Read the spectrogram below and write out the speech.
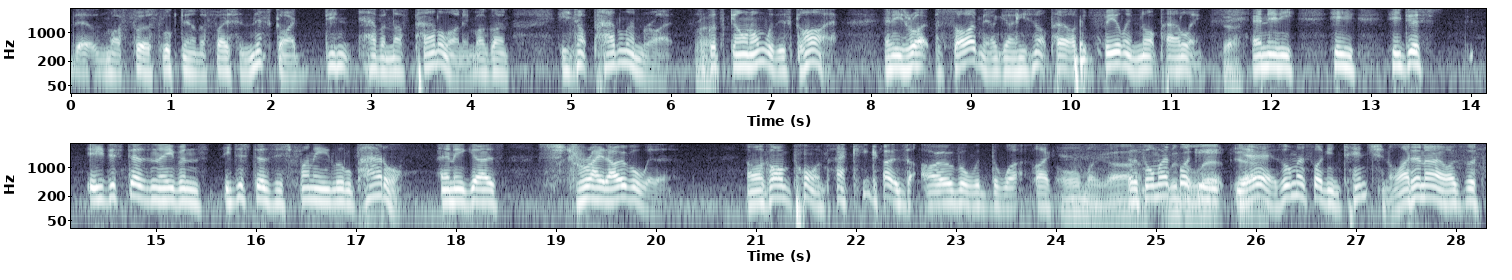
that was my first look down the face and this guy didn't have enough paddle on him. I gone he's not paddling right. Right. what's going on with this guy and he's right beside me. I go, he's not paddling. I could feel him not paddling. Yeah. And then he, he, he just, he just doesn't even. He just does this funny little paddle, and he goes straight over with it. I'm like, I'm pulling back. He goes over with the like. Oh my god. It's almost With like he, lip, yeah. it's almost like intentional. I don't know. I was just,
